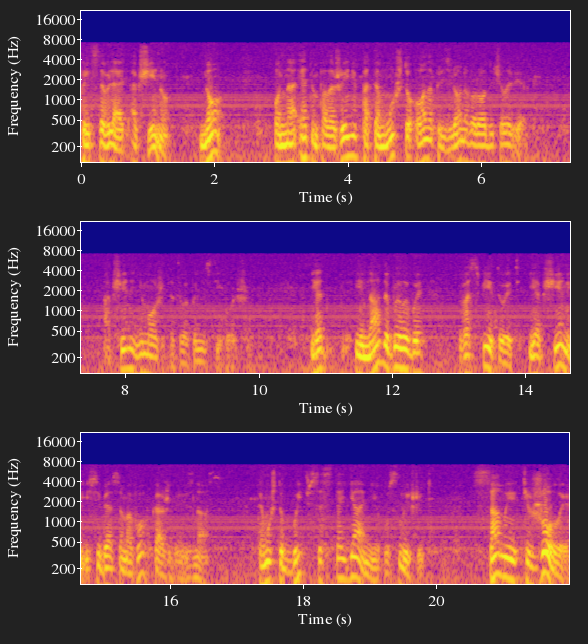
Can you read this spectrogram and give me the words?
представляет общину, но он на этом положении, потому что он определенного рода человек. Община не может этого понести больше. И, и надо было бы воспитывать и общины, и себя самого, каждый из нас, потому что быть в состоянии услышать самые тяжелые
